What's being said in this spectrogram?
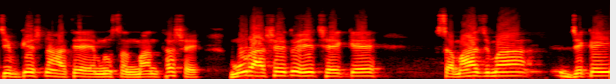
ચીફ ગેસ્ટના હાથે એમનું સન્માન થશે. મૂળ આશય તો એ છે કે સમાજમાં જે કંઈ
